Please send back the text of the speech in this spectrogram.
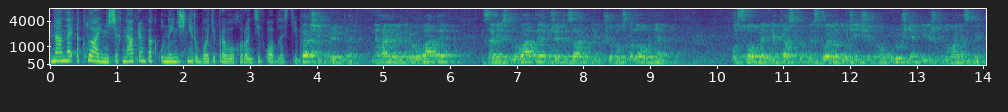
на найактуальніших напрямках у нинішній роботі правоохоронців області. Перший пріоритет негайно відреагувати, зареєструвати, вжити заходів щодо встановлення особи, яка скоїла то чи інше правопорушення і відшкодування збитків.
